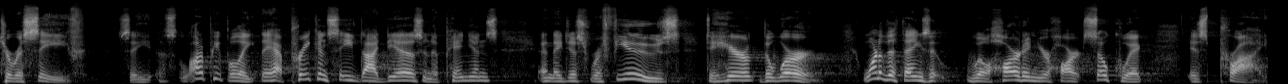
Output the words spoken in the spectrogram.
to receive See, a lot of people, they, they have preconceived ideas and opinions, and they just refuse to hear the word. One of the things that will harden your heart so quick is pride.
